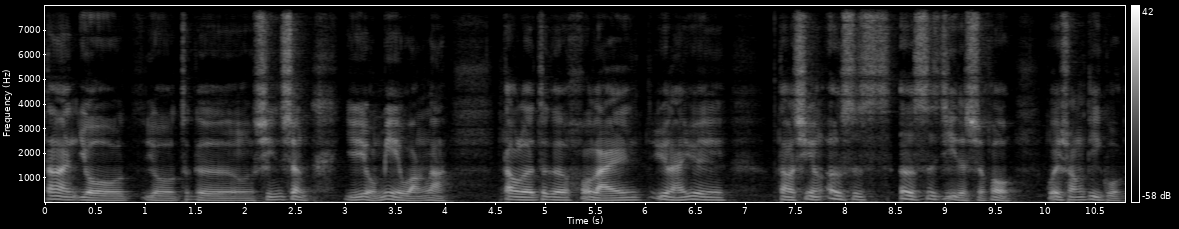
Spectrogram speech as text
当然有有这个兴盛，也有灭亡啦。到了这个后来越来越到西元二世二世纪的时候，贵霜帝国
